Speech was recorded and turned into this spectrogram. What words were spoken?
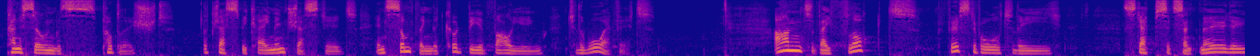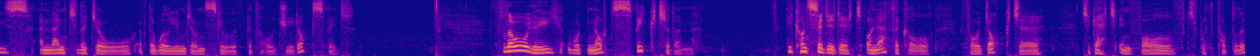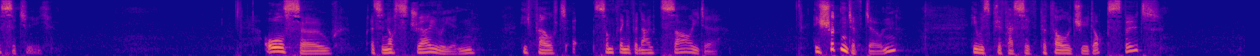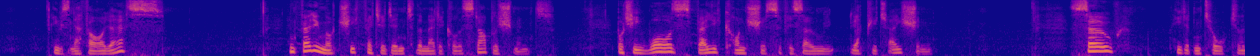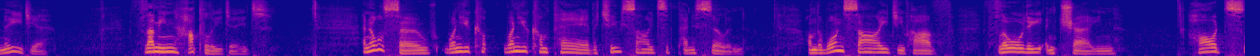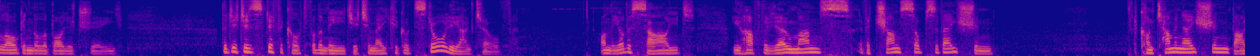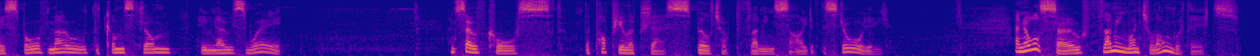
penicillin was published, the press became interested in something that could be of value to the war effort. And they flocked, first of all, to the steps of St Mary's and then to the door of the William Dunn School of Pathology at Oxford. Florey would not speak to them. He considered it unethical for a doctor to get involved with publicity. Also, as an Australian, he felt something of an outsider. He shouldn't have done. He was Professor of Pathology at Oxford. He was an FRS. And very much he fitted into the medical establishment. But he was very conscious of his own reputation. So he didn't talk to the media. Fleming happily did. And also, when you, co- when you compare the two sides of penicillin, on the one side you have Florey and Chain, hard slog in the laboratory, that it is difficult for the media to make a good story out of. On the other side, you have the romance of a chance observation a contamination by a spore of mould that comes from who knows where. And so, of course, the popular press built up Fleming's side of the story. And also, Fleming went along with it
